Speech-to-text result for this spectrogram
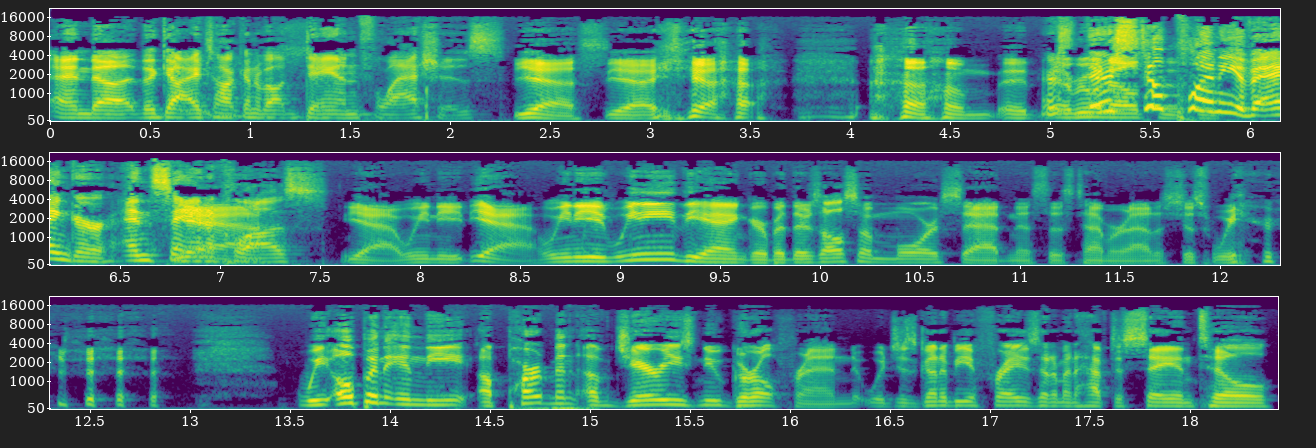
And uh, the guy talking about Dan flashes. Yes, yeah, yeah. Um, it, There's, there's still plenty of anger and Santa yeah, Claus. Yeah, we need. Yeah, we need. We need the anger, but there's also more sadness this time around. It's just weird. we open in the apartment of Jerry's new girlfriend, which is going to be a phrase that I'm going to have to say until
